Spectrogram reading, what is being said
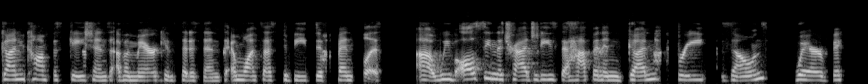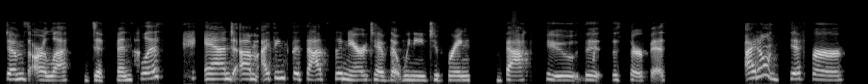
gun confiscations of American citizens and wants us to be defenseless. Uh, we've all seen the tragedies that happen in gun free zones where victims are left defenseless. And um, I think that that's the narrative that we need to bring back to the, the surface. I don't differ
